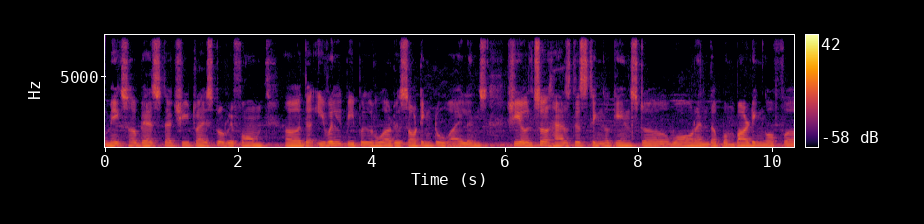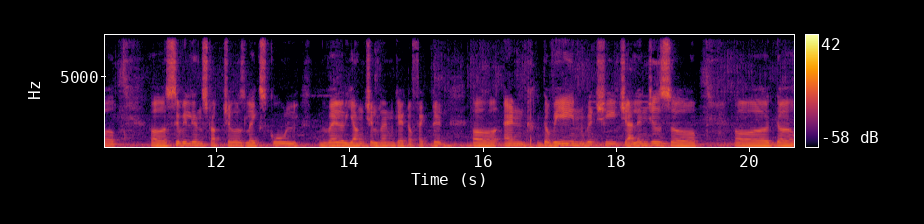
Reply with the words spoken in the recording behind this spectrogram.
makes her best that she tries to reform the evil people who are resorting to violence. She also has this thing against war and the bombarding of uh, civilian structures like school where young children get affected uh, and the way in which he challenges uh, uh the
